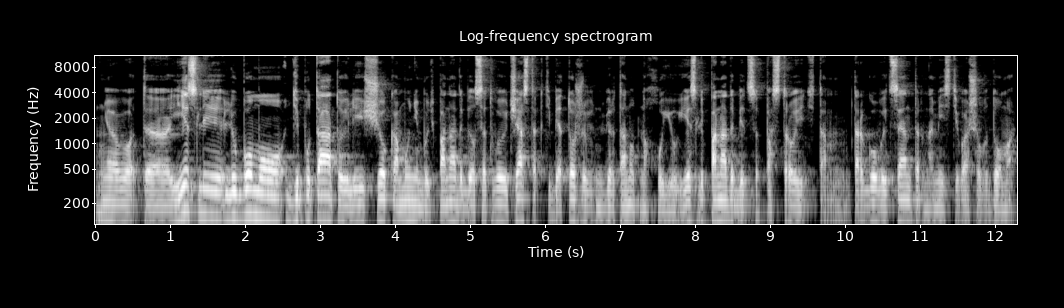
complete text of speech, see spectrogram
вот. Э, если любому депутату или еще кому-нибудь понадобился твой участок, тебе тоже вертанут на хую. Если понадобится построить там торговый центр на месте вашего дома,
